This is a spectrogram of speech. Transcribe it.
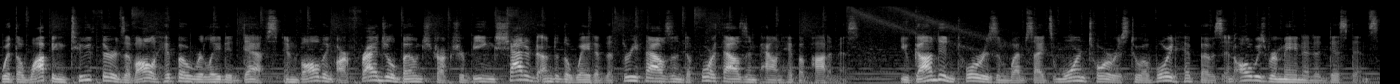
with a whopping two thirds of all hippo related deaths involving our fragile bone structure being shattered under the weight of the 3,000 to 4,000 pound hippopotamus. Ugandan tourism websites warn tourists to avoid hippos and always remain at a distance.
